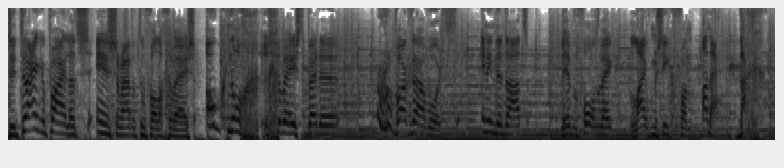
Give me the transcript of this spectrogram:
de Tiger Pilots. En ze waren toevallig gewijs ook nog geweest bij de Rob Agda Award. En inderdaad, we hebben volgende week live muziek van Anna. Dag!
